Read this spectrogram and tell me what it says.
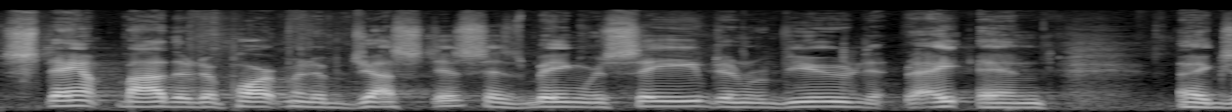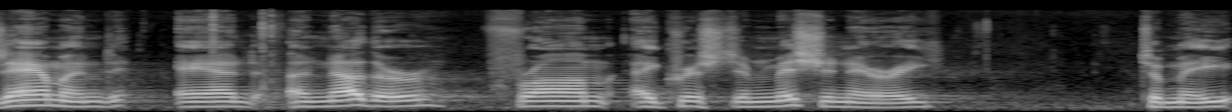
stamped by the Department of Justice as being received and reviewed and examined, and another from a Christian missionary to me,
